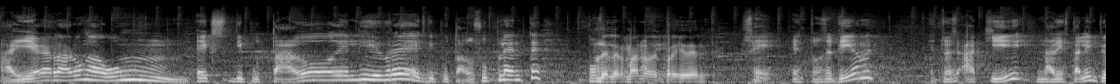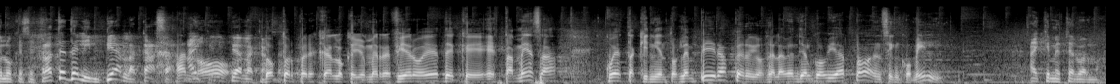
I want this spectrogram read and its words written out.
ahí agarraron a un ex diputado del Libre, ex diputado suplente. Del hermano del presidente. Sí, entonces dígame, entonces aquí nadie está limpio. Lo que se trata es de limpiar la casa. Ah, Hay que limpiar la casa. Doctor, pero es que a lo que yo me refiero es de que esta mesa cuesta 500 lempiras, pero yo se la vendí al gobierno en 5 mil. Hay que meterlo al mano.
